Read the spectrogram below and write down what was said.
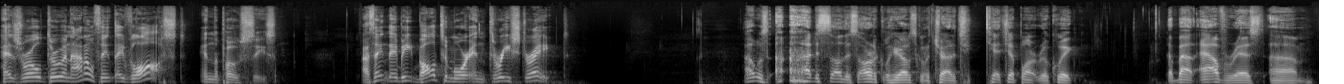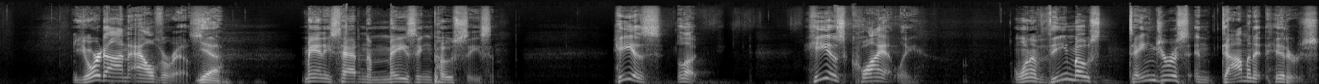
has rolled through, and I don't think they've lost in the postseason. I think they beat Baltimore in three straight. I was I just saw this article here. I was going to try to ch- catch up on it real quick about Alvarez. Um, Yordan Alvarez. yeah, Man, he's had an amazing postseason. He is, look, he is quietly one of the most dangerous and dominant hitters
